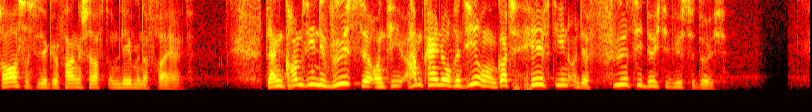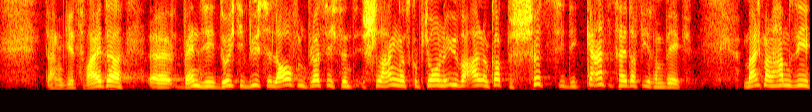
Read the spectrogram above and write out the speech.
raus aus dieser Gefangenschaft und leben in der Freiheit. Dann kommen sie in die Wüste und sie haben keine Orientierung und Gott hilft ihnen und er führt sie durch die Wüste durch. Dann geht es weiter, äh, wenn sie durch die Wüste laufen, plötzlich sind Schlangen und Skorpione überall und Gott beschützt sie die ganze Zeit auf ihrem Weg. Manchmal haben sie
